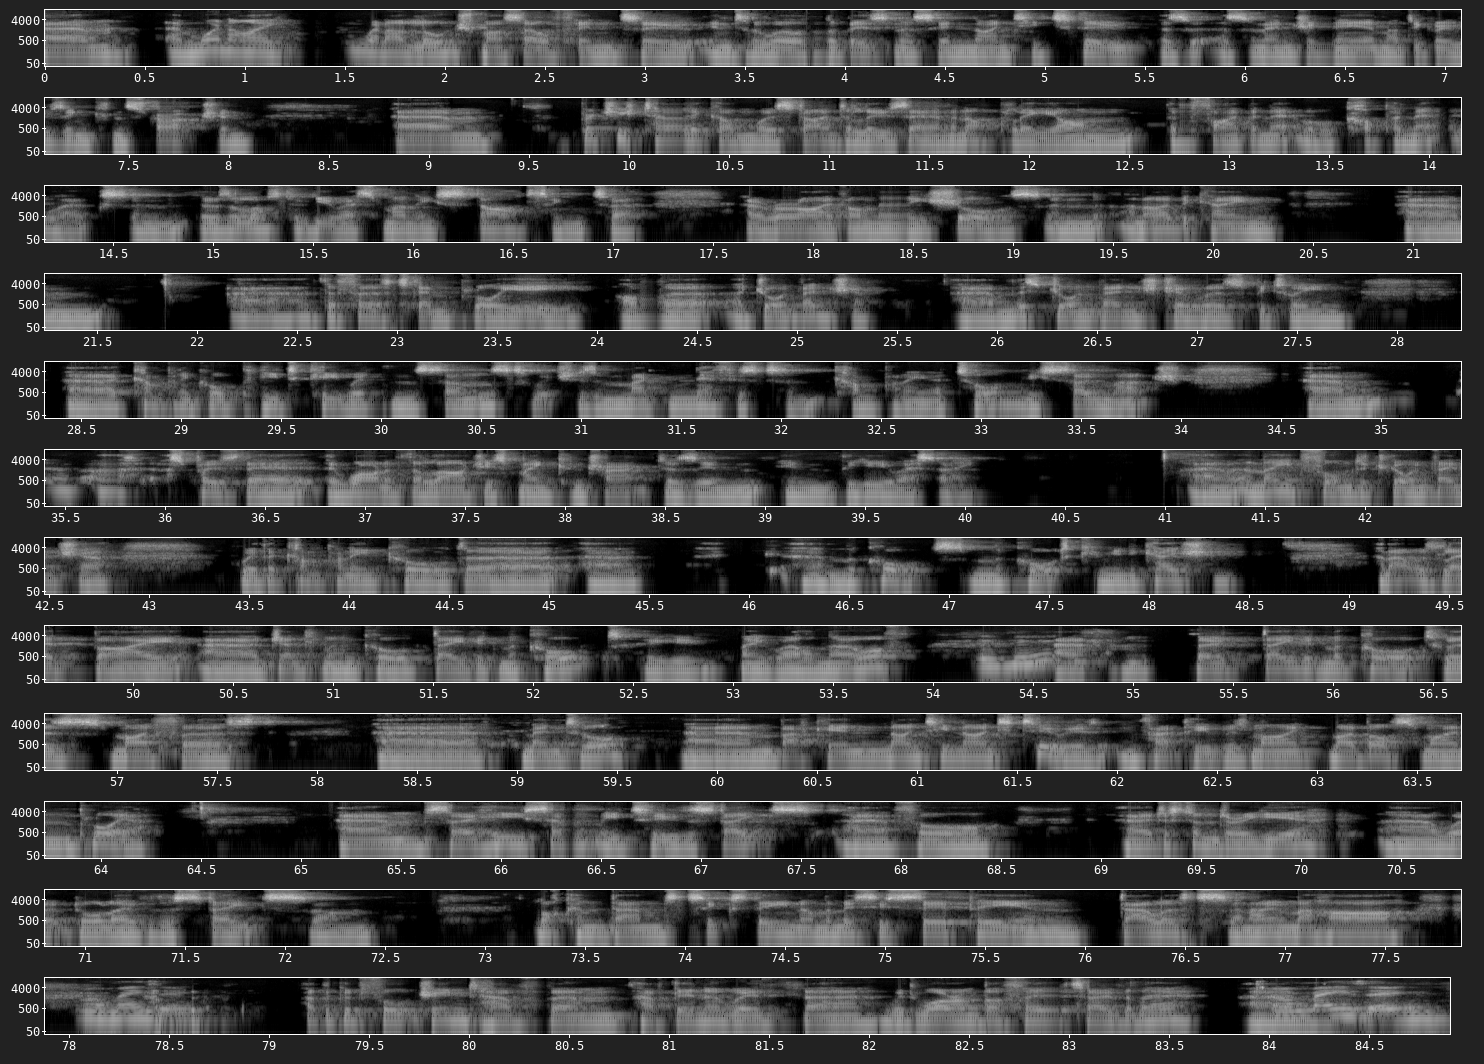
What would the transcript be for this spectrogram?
Um, and when I when I launched myself into into the world of business in '92 as, as an engineer, my degree was in construction. Um, British Telecom was starting to lose their monopoly on the fibre net or copper networks, and there was a lot of US money starting to arrive on these shores. And, and I became um, uh, the first employee of a, a joint venture. Um, this joint venture was between a company called Peter Kiewit and Sons, which is a magnificent company. It taught me so much. Um, I suppose they're they're one of the largest main contractors in in the USA, um, and they'd formed a joint venture with a company called uh, uh, uh, McCourt's, McCourt Communication. And that was led by a gentleman called David McCourt, who you may well know of. Mm-hmm. Um, so, David McCourt was my first uh, mentor um, back in 1992. In fact, he was my, my boss, my employer. Um, so, he sent me to the States uh, for uh, just under a year. I uh, worked all over the States on Lock and Dam 16 on the Mississippi and Dallas and Omaha. Oh, amazing. Had, had the good fortune to have um, have dinner with uh, with Warren Buffett over there. Um, oh, amazing.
